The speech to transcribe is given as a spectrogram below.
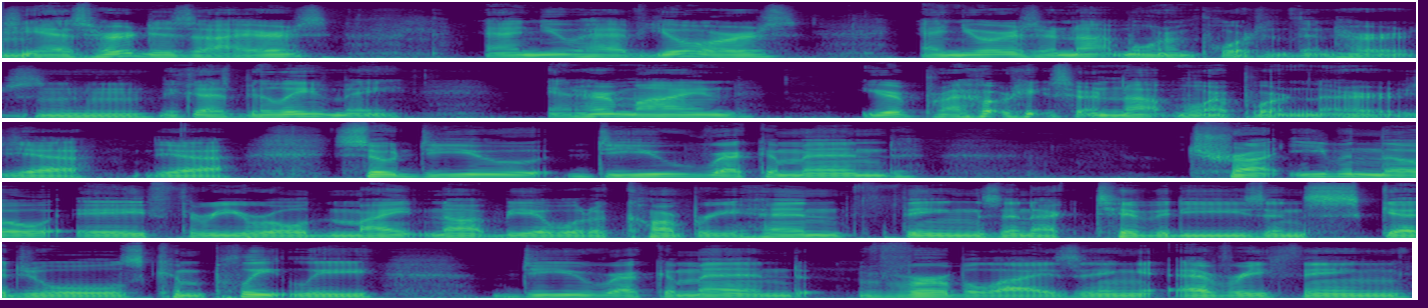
she has her desires, and you have yours, and yours are not more important than hers. Mm-hmm. Because believe me, in her mind, your priorities are not more important than hers. Yeah. Yeah. So do you do you recommend try even though a 3-year-old might not be able to comprehend things and activities and schedules completely, do you recommend verbalizing everything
